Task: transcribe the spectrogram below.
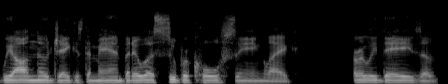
we all know Jake is the man, but it was super cool seeing like early days of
